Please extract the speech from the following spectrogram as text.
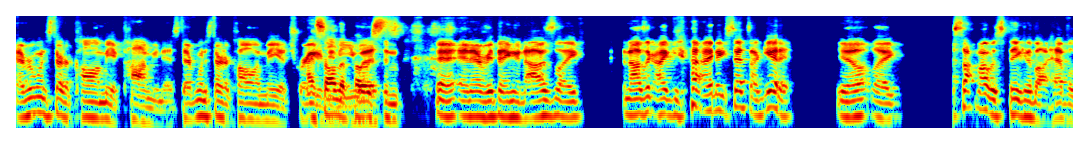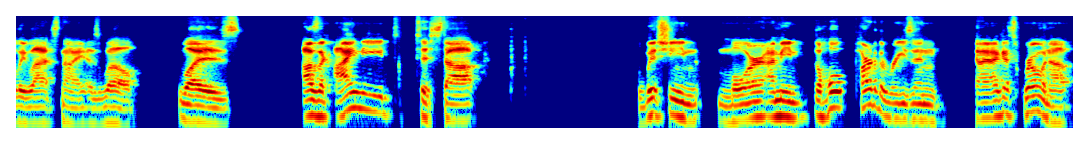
everyone started calling me a communist. Everyone started calling me a traitor saw to the the US and, and and everything. And I was like, and I was like, I it makes sense. I get it. You know, like something I was thinking about heavily last night as well was I was like, I need to stop wishing more. I mean, the whole part of the reason I I guess growing up,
